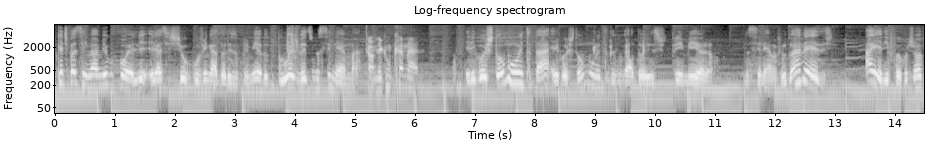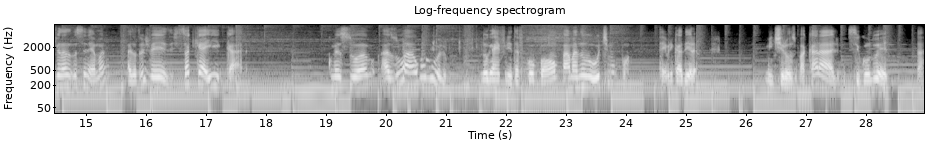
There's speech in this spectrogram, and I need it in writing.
Porque, tipo assim, meu amigo, pô, ele, ele assistiu o Vingadores o primeiro duas vezes no cinema. Seu amigo é um canalha. Ele gostou muito, tá? Ele gostou muito do Vingadores primeiro no cinema. Viu duas vezes. Aí ele foi, continuou vindo no cinema as outras vezes. Só que aí, cara, começou a, a zoar o bagulho. No Guerra Infinita ficou bom, pá, mas no último, pô, tem brincadeira. Mentiroso pra caralho, segundo ele, tá?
